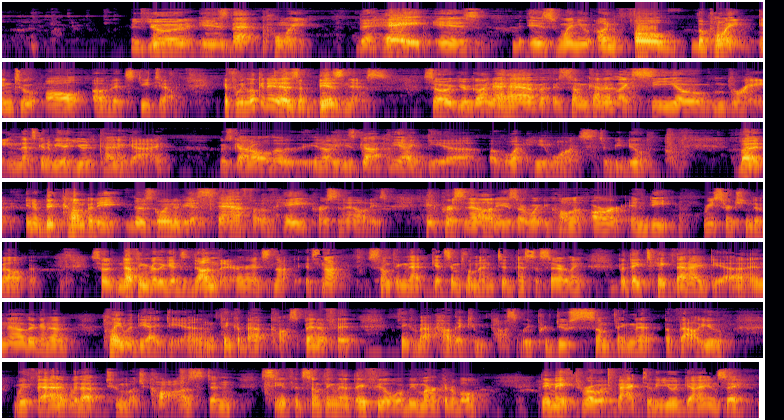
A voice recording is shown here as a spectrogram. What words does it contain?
the yud is that point. The hay is is when you unfold the point into all of its detail. If we look at it as a business, so you're going to have some kind of like CEO brain that's going to be a yud kind of guy who's got all the, you know, he's got the idea of what he wants to be doing. But in a big company, there's going to be a staff of hay personalities. Hay personalities are what you call an R and D, research and development. So nothing really gets done there. It's not. It's not something that gets implemented necessarily. But they take that idea and now they're going to play with the idea and think about cost benefit. Think about how they can possibly produce something that of value with that without too much cost, and see if it's something that they feel will be marketable they may throw it back to the Yud guy and say,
